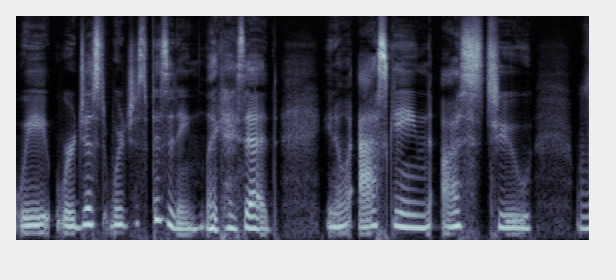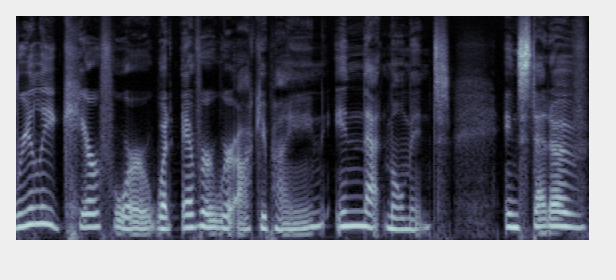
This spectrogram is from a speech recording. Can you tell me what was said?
We we're just we're just visiting, like I said. You know, asking us to really care for whatever we're occupying in that moment instead of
